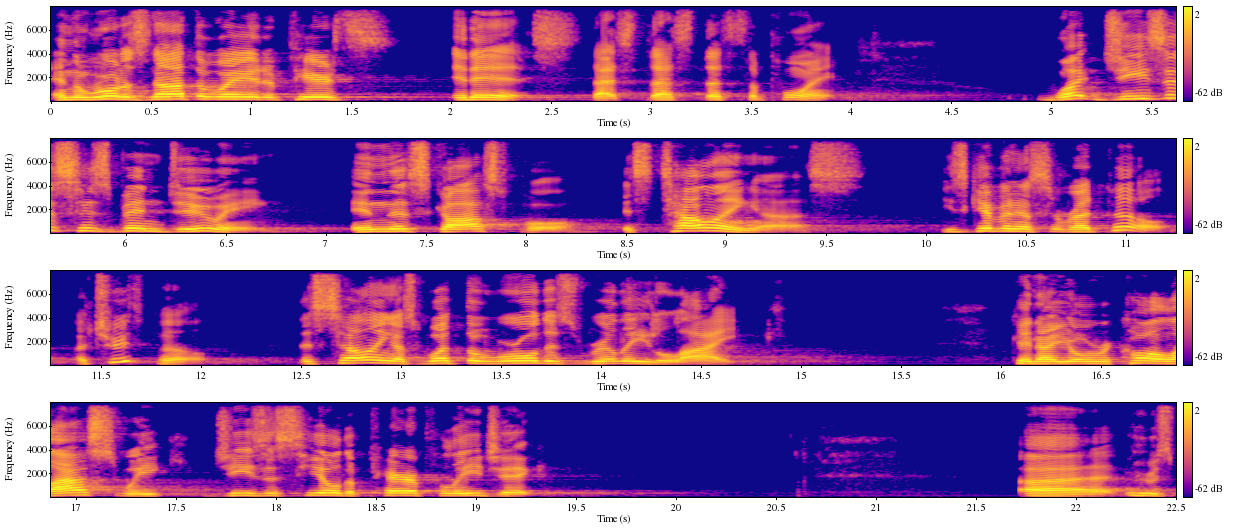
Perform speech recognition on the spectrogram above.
And the world is not the way it appears it is. That's, that's, that's the point. What Jesus has been doing in this gospel is telling us, he's given us a red pill, a truth pill, that's telling us what the world is really like. Okay, now you'll recall last week, Jesus healed a paraplegic uh, was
